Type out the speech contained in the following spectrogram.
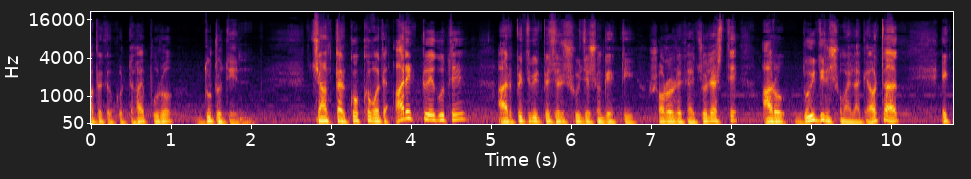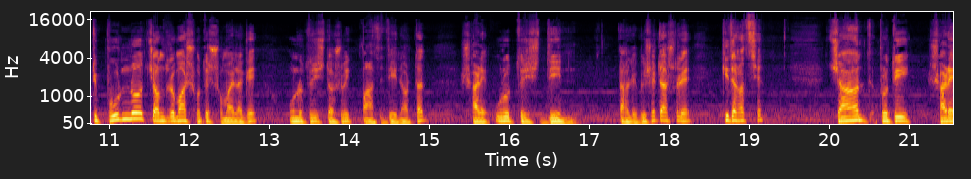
অপেক্ষা করতে হয় পুরো দুটো দিন। চাঁদ তার কক্ষপথে আরেকটু এগুতে আর পৃথিবীর পেছনে সূর্যের সঙ্গে একটি সরলরেখায় চলে আসতে আরও দুই দিন সময় লাগে। অর্থাৎ একটি পূর্ণ চন্দ্রমাস হতে সময় লাগে উনত্রিশ দশমিক পাঁচ দিন, অর্থাৎ সাড়ে উনত্রিশ দিন। তাহলে বিষয়টা আসলে কী দাঁড়াচ্ছে চাঁদ প্রতি সাড়ে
